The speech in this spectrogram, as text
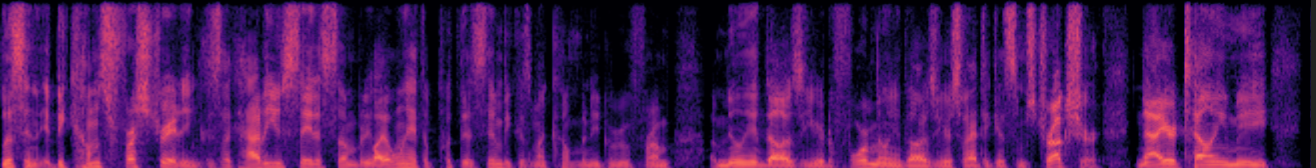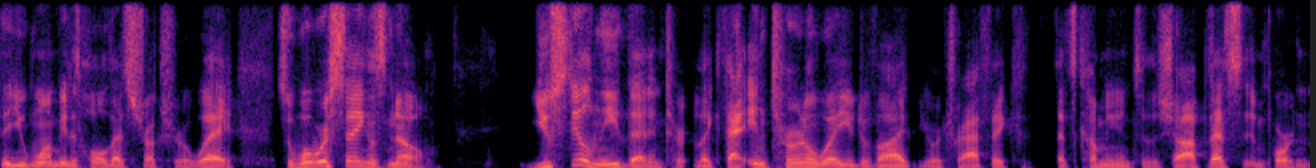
listen, it becomes frustrating because like how do you say to somebody, well, I only had to put this in because my company grew from a million dollars a year to four million dollars a year, so I had to get some structure. Now you're telling me that you want me to hold that structure away. So what we're saying is no. You still need that inter like that internal way you divide your traffic that's coming into the shop. That's important.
